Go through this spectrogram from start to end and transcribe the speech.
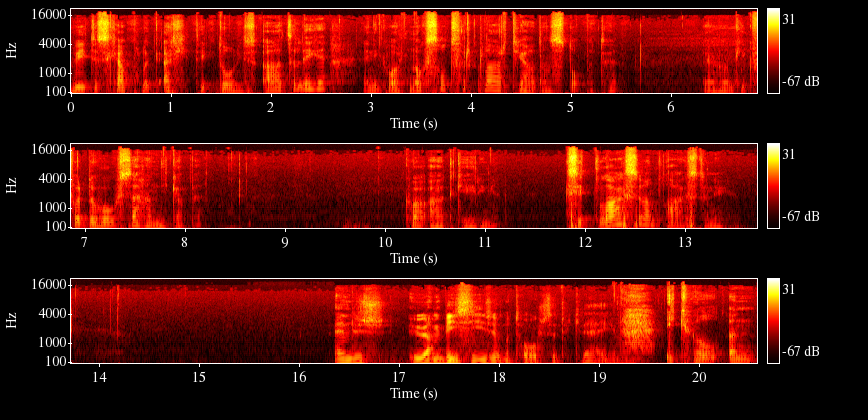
wetenschappelijk architectonisch uit te leggen en ik word nog zot verklaard, ja, dan stop het. Hè. Dan ga ik voor de hoogste handicap. Hè. Qua uitkeringen. Ik zit het laagste van het laagste nu. En dus uw ambitie is om het hoogste te krijgen. Ik wil een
